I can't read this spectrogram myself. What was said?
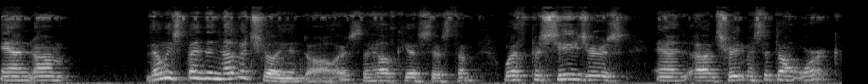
And um, then we spend another trillion dollars, the healthcare system, with procedures and uh, treatments that don't work.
